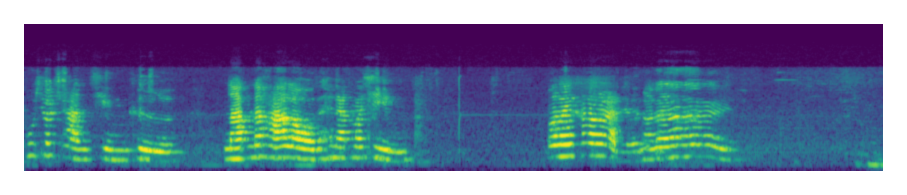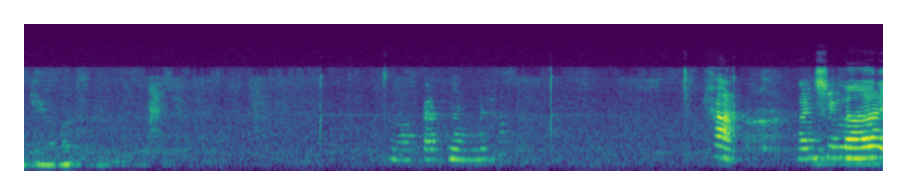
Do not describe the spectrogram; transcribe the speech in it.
ผู้เชี่ยวชาญชิมคือ นัดนะคะ เราจะให้นัดมาชิม มาเลยค่ะ เดี๋ยวมาเลยรอแป๊บนึงนะคะ ค่ะงั้น ชิมเลย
